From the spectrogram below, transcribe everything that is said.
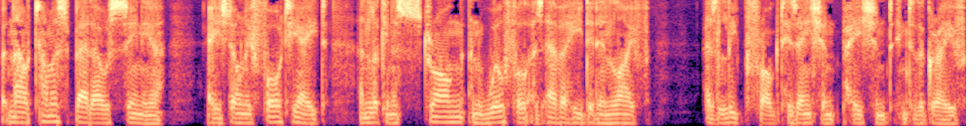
But now Thomas Beddoes Sr., aged only forty eight and looking as strong and wilful as ever he did in life, has leapfrogged his ancient patient into the grave.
